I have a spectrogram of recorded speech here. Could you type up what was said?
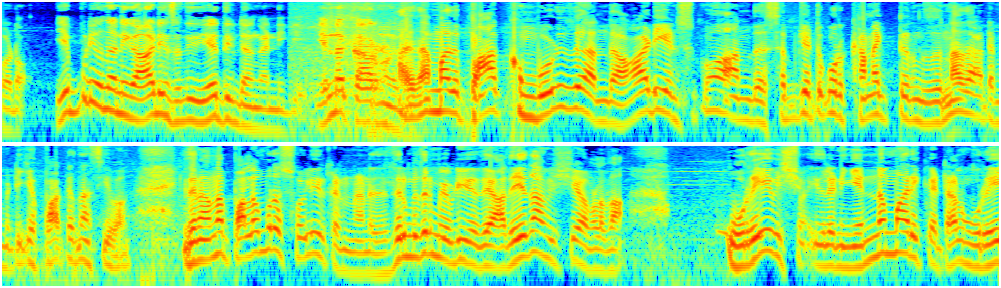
படம். எப்படி வந்து அன்றைக்கி ஆடியன்ஸ் வந்து ஏற்றுக்கிட்டாங்க அன்றைக்கி என்ன காரணம் இது? அது நம்ம அது பார்க்கும் பொழுது அந்த ஆடியன்ஸுக்கும் அந்த சப்ஜெக்ட்டுக்கும் ஒரு கனெக்ட் இருந்ததுன்னா அது ஆட்டோமேட்டிக்காக பார்க்க தான் செய்வாங்க. இதை நான் தான் பலமுறை சொல்லியிருக்கேன் நான் இது. திரும்ப திரும்ப எப்படி இது? அதே தான் விஷயம் அவ்வளோதான் ஒரே விஷயம் இதில் நீங்கள் என்ன மாதிரி கேட்டாலும் ஒரே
